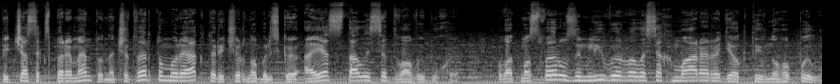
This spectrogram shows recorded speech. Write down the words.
Під час експерименту на четвертому реакторі Чорнобильської АЕС сталися два вибухи. В атмосферу Землі вирвалася хмара радіоактивного пилу.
